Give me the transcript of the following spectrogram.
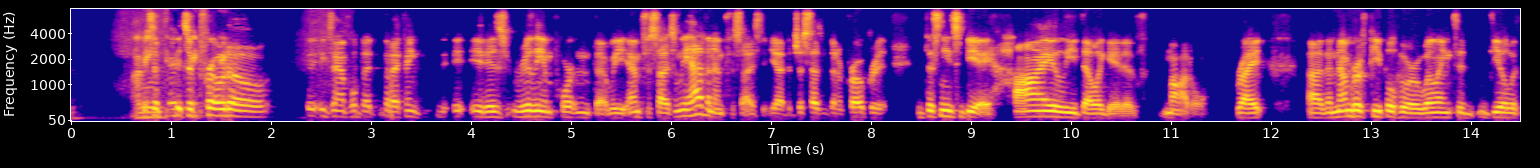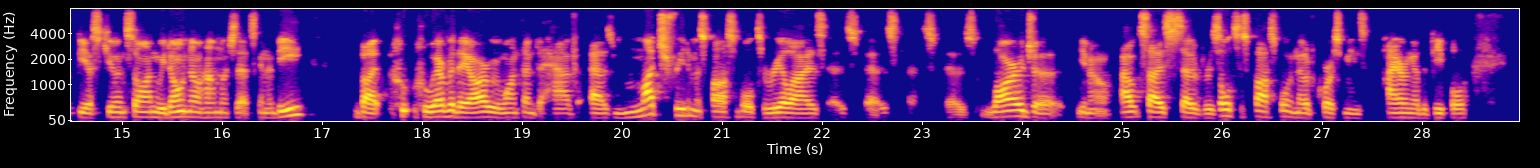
I mean, it's a it's a proto example, but but I think it, it is really important that we emphasize, and we haven't emphasized it yet. It just hasn't been appropriate. That this needs to be a highly delegative model, right? Uh, the number of people who are willing to deal with BSQ and so on, we don't know how much that's going to be, but wh- whoever they are, we want them to have as much freedom as possible to realize as, as, as, as large a, you know, outsized set of results as possible. And that of course means hiring other people.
